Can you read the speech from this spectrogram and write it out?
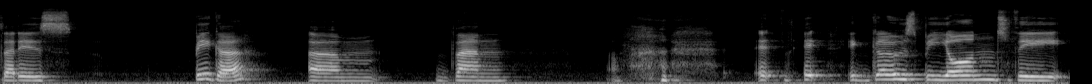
that is bigger um, than um, it, it, it goes beyond the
